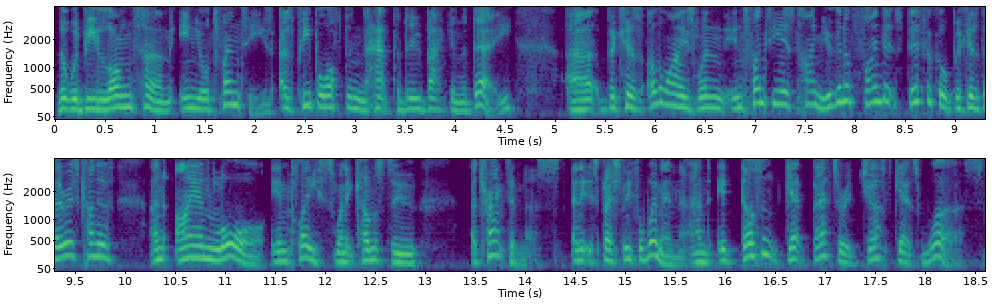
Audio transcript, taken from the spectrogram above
that would be long term in your 20s as people often had to do back in the day uh, because otherwise, when in 20 years' time, you're going to find it's difficult because there is kind of an iron law in place when it comes to attractiveness, and especially for women. And it doesn't get better, it just gets worse.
